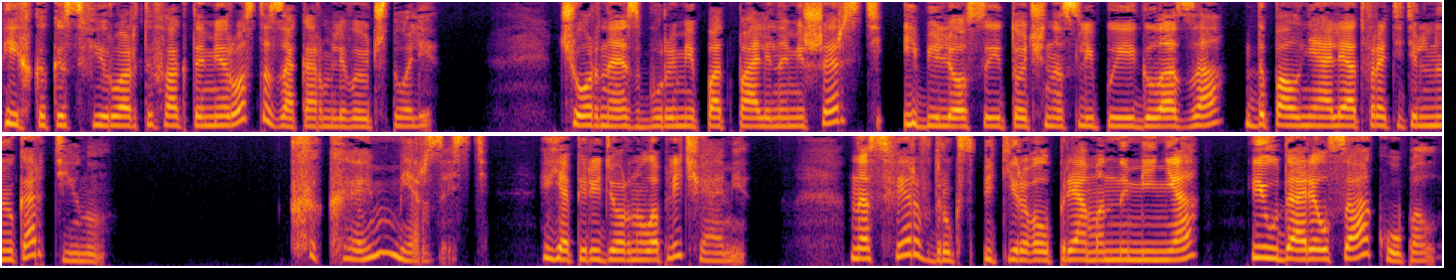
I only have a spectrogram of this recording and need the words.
Их, как и сферу артефактами роста, закармливают, что ли? Черная с бурыми подпалинами шерсть и белесые точно слепые глаза дополняли отвратительную картину. Какая мерзость! Я передернула плечами. Носфер вдруг спикировал прямо на меня и ударился о купол.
